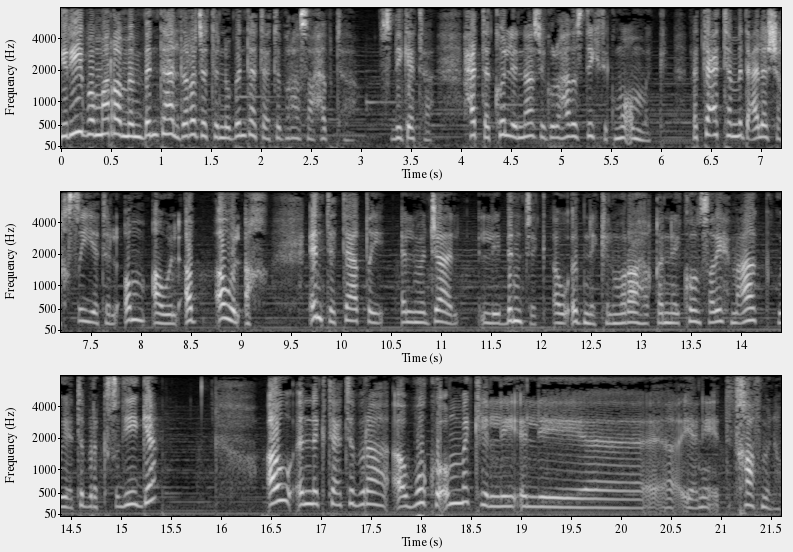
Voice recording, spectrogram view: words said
قريبة مرة من بنتها لدرجة أنه بنتها تعتبرها صاحبتها صديقتها. حتى كل الناس يقولوا هذا صديقتك مو أمك. فتعتمد على شخصية الأم أو الأب أو الأخ. أنت تعطي المجال لبنتك أو ابنك المراهق أنه يكون صريح معك ويعتبرك صديقة أو أنك تعتبره أبوك وأمك اللي اللي آه، يعني تخاف منهم.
